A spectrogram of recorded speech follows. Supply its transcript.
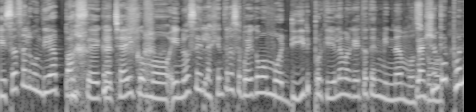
quizás algún día pase, ¿cachai? Como, y no sé, la gente no se puede como morir porque yo y la margarita terminamos. La como- gente pone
